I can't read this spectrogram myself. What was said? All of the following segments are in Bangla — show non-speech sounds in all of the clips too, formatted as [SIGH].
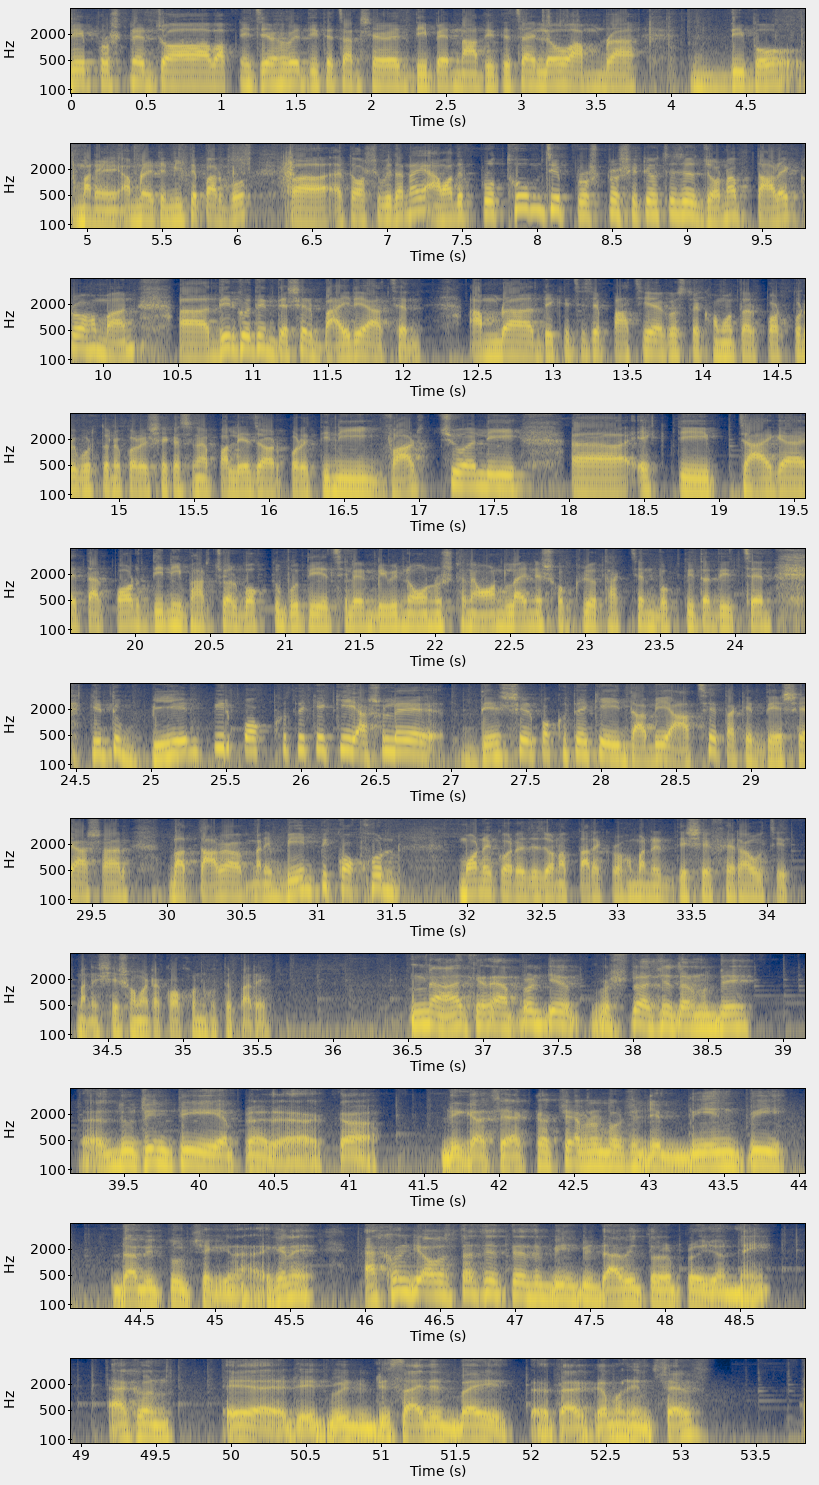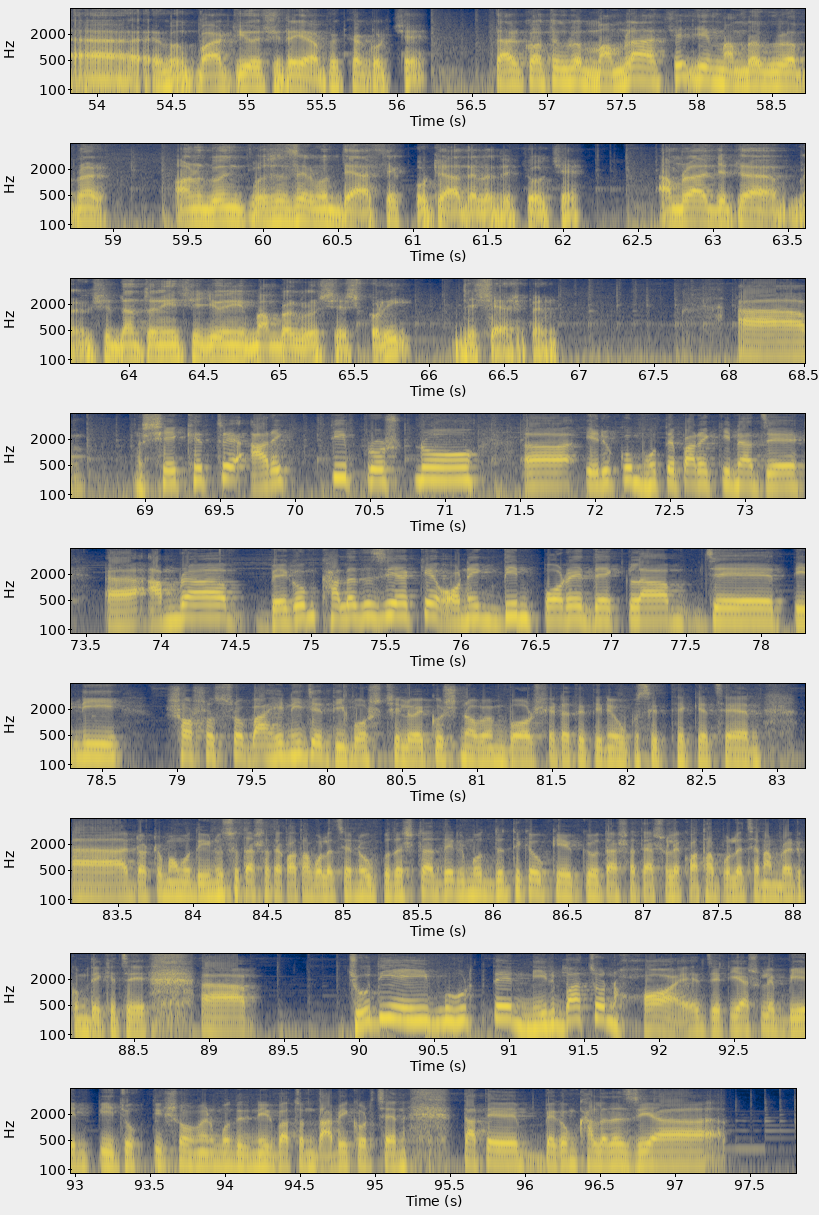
যে প্রশ্নের জবাব আপনি যেভাবে দিতে চান, সেভাবে দিবেন, না দিতে চাইলেও আমরা দিব মানে আমরা এটা নিতে পারব এত অসুবিধা নাই। আমাদের প্রথম যে প্রশ্ন, সেটি হচ্ছে যে জনাব তারেক রহমান দীর্ঘদিন দেশের বাইরে আছেন। আমরা দেখেছি যে পাঁচই আগস্টে ক্ষমতার পট পরিবর্তনের পরে শেখ হাসিনা পালিয়ে যাওয়ার পরে তিনি ভার্চুয়ালি একটি জায়গায় তার পরদিনই ভার্চুয়াল বক্তব্য দিয়েছিলেন, বিভিন্ন অনুষ্ঠানে অনলাইনে সক্রিয় থাকছেন, বক্তৃতা দিচ্ছেন। কিন্তু বিএনপির পক্ষ থেকে কি আসলে দেশের পক্ষ থেকে এই দাবি আছে? তাকে দেশে আসার বা তারা মানে বিএনপি কখন মনে করে যে জনাব তারেক রহমানের দেশে ফেরা উচিত? মানে সে সময়টা কখন হতে পারে? না, এখানে আপনার যে প্রশ্ন আছে, তার মধ্যে দু তিনটি আপনার দিক আছে। একটা হচ্ছে আপনার বলছেন যে বিএনপি দাবি তুলছে কিনা। এখানে এখন যে অবস্থা আছে, তাতে বিএনপি দাবি তোলার প্রয়োজন নেই। এখন decided by Tarique Rahman himself এবং পার্টিও সেটাই অপেক্ষা করছে। তার কতগুলো মামলা আছে, যে মামলাগুলো আপনার অনগোয়িং প্রসেসের মধ্যে আছে, কোর্টে আদালতে চলছে। আমরা যেটা সিদ্ধান্ত নিয়েছি যে ওই মামলাগুলো শেষ করেই দেশে আসবেন। সেক্ষেত্রে আরেকটি প্রশ্ন এরকম হতে পারে কিনা যে আমরা বেগম খালেদা জিয়াকে অনেক দিন পরে দেখলাম যে তিনি সশস্ত্র বাহিনী যে দিবস ছিল একুশ নভেম্বর, সেটাতে তিনি উপস্থিত থেকেছেন। ডক্টর মোহাম্মদ ইউনুসও তার সাথে কথা বলেছেন। উপদেষ্টাদের মধ্যে থেকেও কেউ কেউ তার সাথে আসলে কথা বলেছেন, আমরা এরকম দেখেছি। যদি এই মুহূর্তে নির্বাচন হয়, যেটি আসলে বিএনপি যৌক্তিক সময়ের মধ্যে নির্বাচন দাবি করছেন, তাতে বেগম খালেদা জিয়া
